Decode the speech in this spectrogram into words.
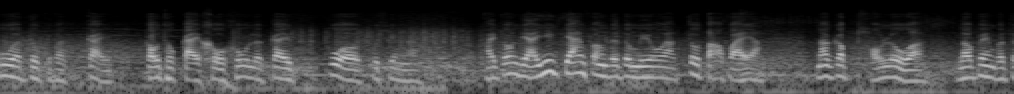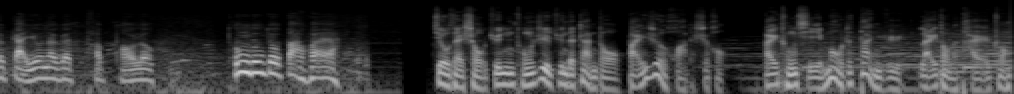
土啊都给它盖高头盖厚厚的盖薄不行啊，台中连一间房子都没有啊，都打坏呀，那个炮楼啊，老百姓把它盖有那个他炮楼，统统都打坏啊。就在守军同日军的战斗白热化的时候。白崇禧冒着弹雨来到了台儿庄，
